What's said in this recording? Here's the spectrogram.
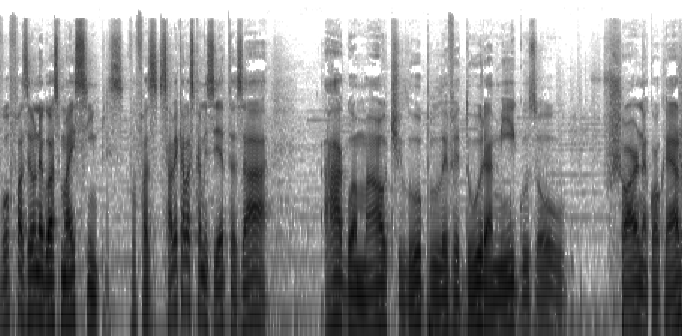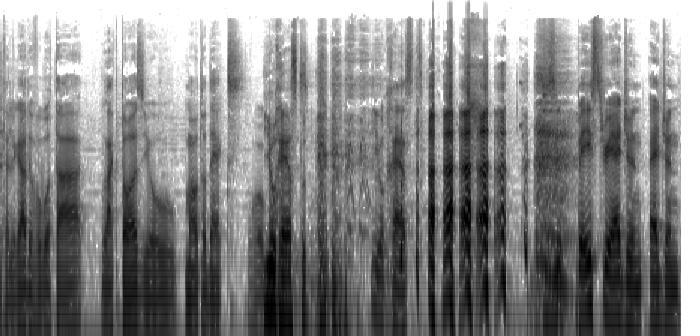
Vou fazer um negócio mais simples. Vou fazer, sabe aquelas camisetas? Ah, água, malte, lúpulo, levedura, amigos ou chorna qualquer, tá ligado? Eu vou botar lactose ou maltodex. ou E o alguma coisa resto? assim. e o resto. Pastry agent, agent.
